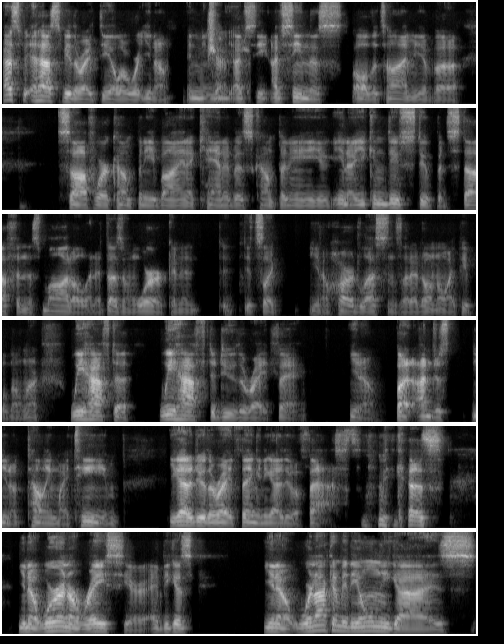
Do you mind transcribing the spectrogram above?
has to be, it has to be the right deal or you know and sure. i've seen i've seen this all the time you have a software company buying a cannabis company you, you know you can do stupid stuff in this model and it doesn't work and it, it it's like you know hard lessons that i don't know why people don't learn we have to we have to do the right thing you know, but I'm just, you know, telling my team, you got to do the right thing and you got to do it fast because, you know, we're in a race here. And because, you know, we're not going to be the only guys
